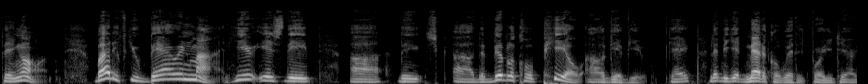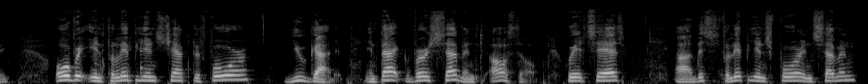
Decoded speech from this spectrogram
thing on. But if you bear in mind, here is the uh, the uh, the biblical pill I'll give you. Okay, let me get medical with it for you, Terry. Over in Philippians chapter four, you got it. In fact, verse seven also, where it says, uh, this is Philippians four and seven,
